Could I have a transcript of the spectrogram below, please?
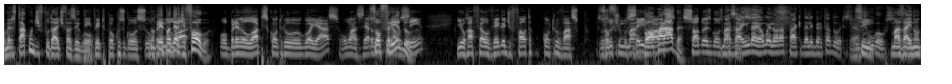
O Palmeiras está com dificuldade de fazer gol. Tem feito poucos gols. O Não tem Breno poder de fogo? O Breno Lopes contra o Goiás, 1x0 Sofrido. no finalzinho. E o Rafael Veiga de falta contra o Vasco. Nos Sof- últimos mas seis boa jogos, parada. só dois gols Mas marcados. ainda é o melhor ataque da Libertadores. 21 Sim, gols. mas aí não,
